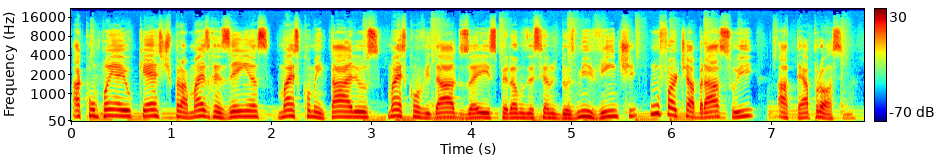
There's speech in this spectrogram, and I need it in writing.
acompanha aí o cast para mais resenhas, mais comentários, mais convidados aí, esperamos desse ano de 2020. Um forte abraço e até a próxima.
